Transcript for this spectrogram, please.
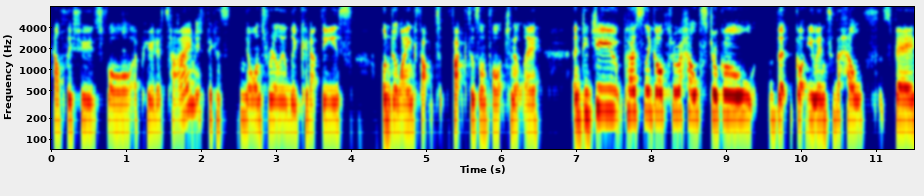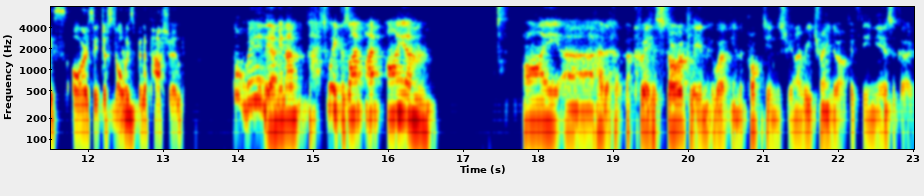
health issues for a period of time. It's because no one's really looking at these underlying fact- factors, unfortunately. And did you personally go through a health struggle that got you into the health space, or has it just always mm. been a passion? Not really. I mean, I'm, it's weird because I, I, I am. Um, I uh, had a, a, career historically in working in the property industry, and I retrained about 15 years ago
